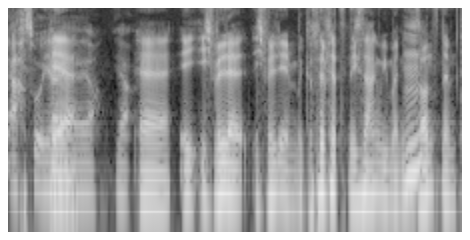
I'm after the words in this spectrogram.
Ach so, ja, Der- ja, ja, ja. Äh, ich, will, der- ich will den Begriff jetzt nicht sagen, wie man ihn Hm? sonst nimmt.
